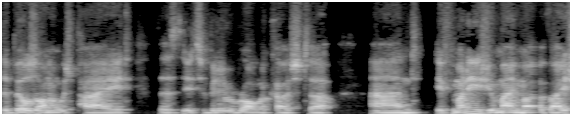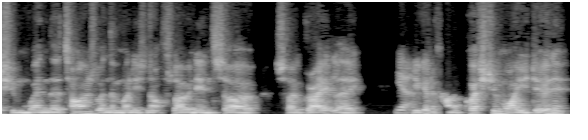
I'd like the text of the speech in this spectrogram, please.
The bills aren't always paid. There's it's a bit of a roller coaster. And if money is your main motivation, when the times when the money's not flowing in so so greatly, yeah, you're going to kind of question why you're doing it.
